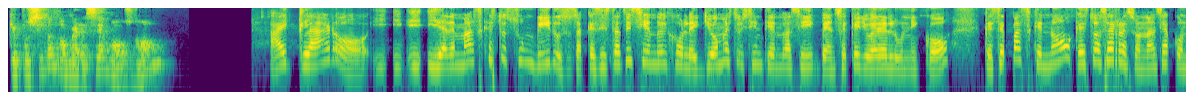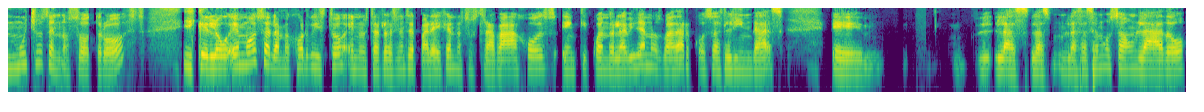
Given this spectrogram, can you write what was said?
que pues sí nos lo merecemos, ¿no? Ay, claro. Y, y, además que esto es un virus. O sea, que si estás diciendo, híjole, yo me estoy sintiendo así, pensé que yo era el único, que sepas que no, que esto hace resonancia con muchos de nosotros y que lo hemos a lo mejor visto en nuestras relaciones de pareja, en nuestros trabajos, en que cuando la vida nos va a dar cosas lindas, eh, las, las, las hacemos a un lado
